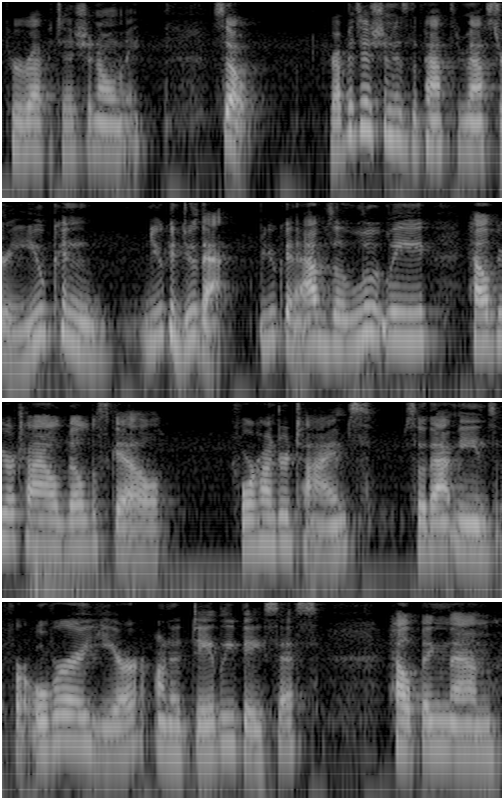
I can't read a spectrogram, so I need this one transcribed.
through repetition only. So, repetition is the path to mastery. You can you can do that. You can absolutely help your child build a skill 400 times. So that means for over a year on a daily basis, helping them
